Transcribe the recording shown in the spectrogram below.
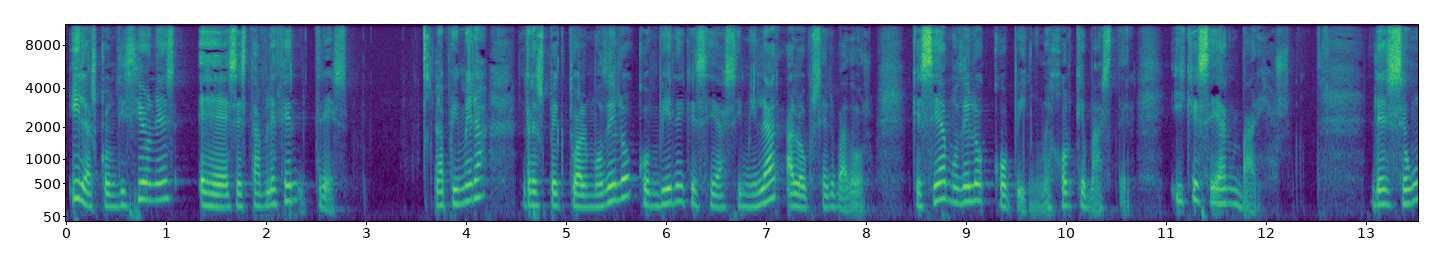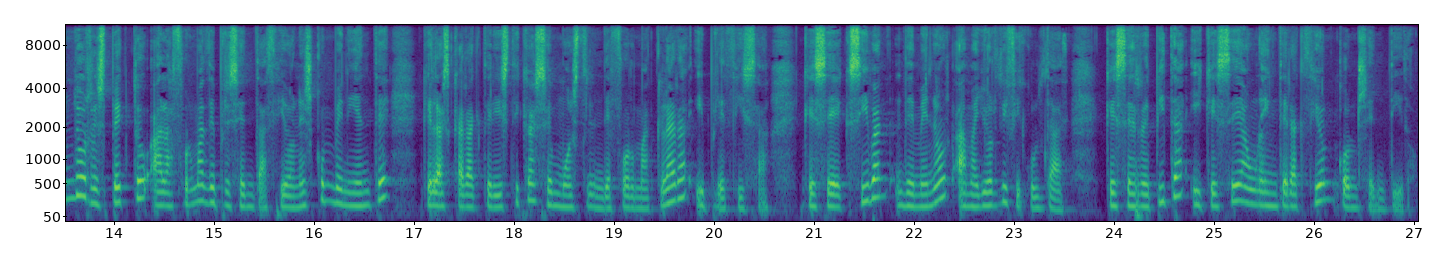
Y las condiciones eh, se establecen tres. La primera, respecto al modelo, conviene que sea similar al observador, que sea modelo coping, mejor que máster, y que sean varios. Del segundo, respecto a la forma de presentación, es conveniente que las características se muestren de forma clara y precisa, que se exhiban de menor a mayor dificultad, que se repita y que sea una interacción con sentido.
